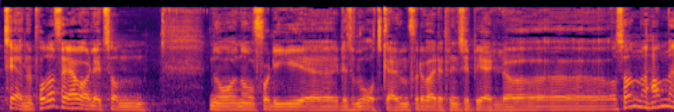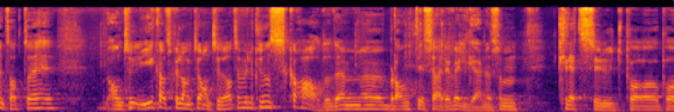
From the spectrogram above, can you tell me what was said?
tjene på det. For jeg var litt sånn nå, nå får de liksom åtgaum for å være prinsipielle og, og, sånn. Men han mente at det gikk ganske langt i å antyde at det ville kunne skade dem blant disse her velgerne som kretser ut på, på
